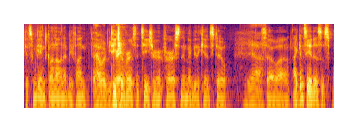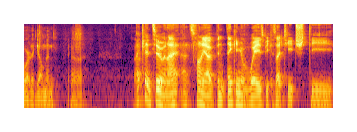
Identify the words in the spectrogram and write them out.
get some games going on. That'd be fun. That would be teacher great. versus teacher at first, and then maybe the kids too. Yeah. So uh, I can see it as a sport at Gilman. Uh, I can too, and I. It's funny. I've been thinking of ways because I teach the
